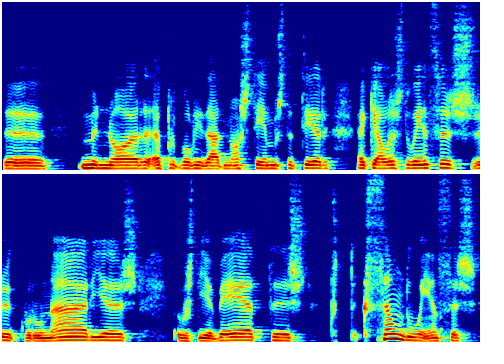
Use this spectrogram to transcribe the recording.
eh, menor a probabilidade nós temos de ter aquelas doenças eh, coronárias, os diabetes, que são doenças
